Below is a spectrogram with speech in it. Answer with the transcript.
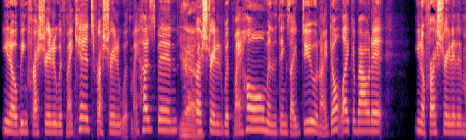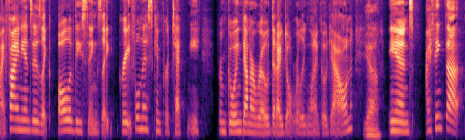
you know, being frustrated with my kids, frustrated with my husband, Yeah. frustrated with my home and the things I do and I don't like about it, you know, frustrated in my finances, like all of these things, like gratefulness can protect me from going down a road that I don't really want to go down. Yeah. And I think that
